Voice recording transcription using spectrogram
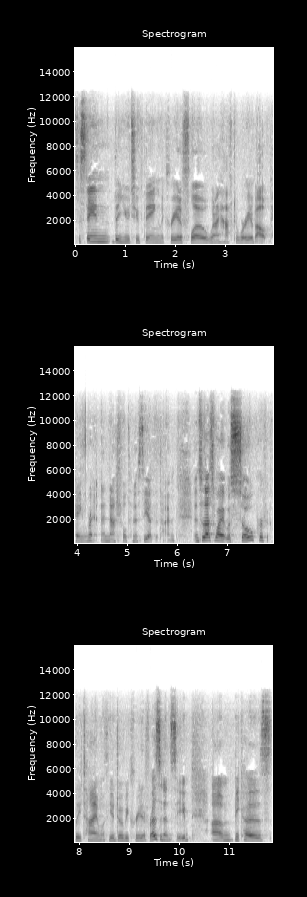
sustain the YouTube thing and the creative flow when I have to worry about paying rent in Nashville, Tennessee at the time? And so that's why it was so perfectly timed with the Adobe Creative Residency um, because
